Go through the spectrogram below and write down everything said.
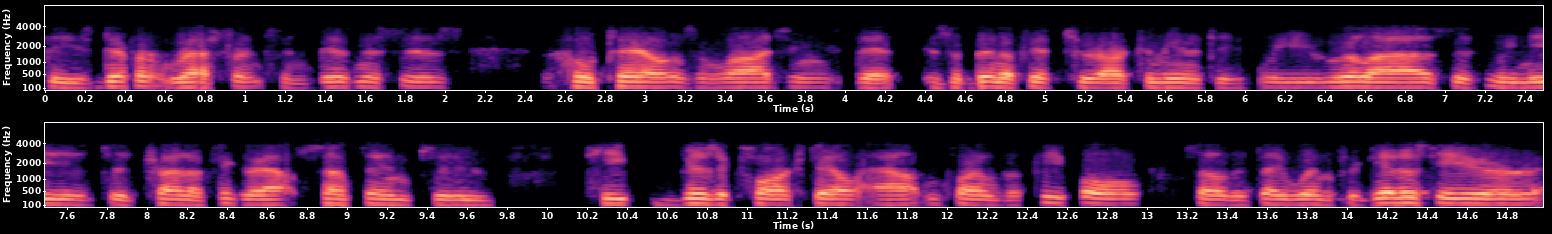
these different restaurants and businesses, hotels and lodgings that is a benefit to our community. We realized that we needed to try to figure out something to keep Visit Clarksdale out in front of the people. so that they wouldn't forget us here.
